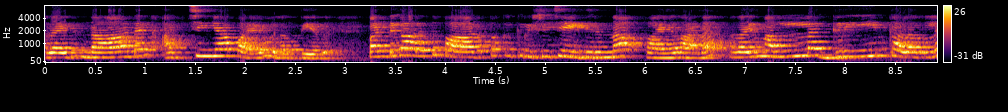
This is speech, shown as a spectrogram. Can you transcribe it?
അതായത് നാടൻ അച്ചിങ്ങ പയർ ഉലർത്തിയത്. പണ്ട് കാലത്ത് പാടത്തൊക്കെ കൃഷി ചെയ്തിരുന്ന പയറാണ്. അതായത് നല്ല ഗ്രീൻ കളറിൽ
